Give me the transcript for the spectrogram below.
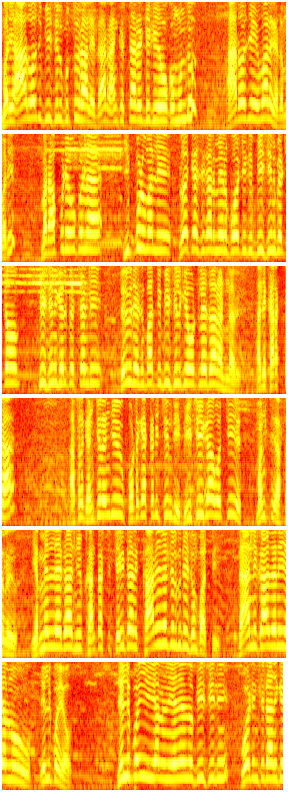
మరి ఆ రోజు బీసీలు గుర్తుకు రాలేదా? రామకృష్ణారెడ్డికి ఒక ముందు ఆ రోజే ఇవ్వాలి కదా మరి? మరి అప్పుడు ఇవ్వకుండా ఇప్పుడు మళ్ళీ లోకేష్ గారు మీద పోటీకి బీసీని పెట్టాం బీసీని గెలిపించండి తెలుగుదేశం పార్టీ బీసీలకి ఇవ్వట్లేదు అని అంటున్నారు. అది కరెక్టా? అసలు గంచిరంజీవి పుటకెక్కడిచ్చింది బీసీగా వచ్చి మంత్రి అసలు ఎమ్మెల్యేగా నీకు కంటెస్ట్ చేయడానికి కారణమే తెలుగుదేశం పార్టీ. దాన్ని కాదని వీళ్ళు నువ్వు వెళ్ళిపోయావు. వెళ్ళిపోయి వీళ్ళు నేనేదో బీసీని ఓడించడానికి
